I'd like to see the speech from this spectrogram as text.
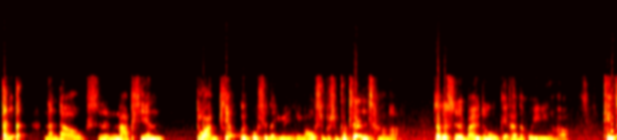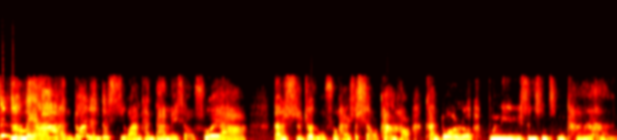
等等，难道是那篇短篇鬼故事的原因吗？我是不是不正常啊？这个是百度给他的回应哈，挺正常的呀，很多人都喜欢看耽美小说呀，但是这种书还是少看好，看多了不利于身心健康。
